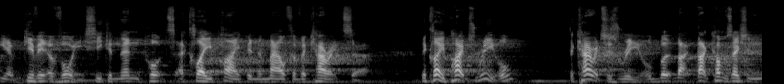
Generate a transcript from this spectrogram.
you know, give it a voice. He can then put a clay pipe in the mouth of a character. The clay pipe's real, the character's real, but that, that conversation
